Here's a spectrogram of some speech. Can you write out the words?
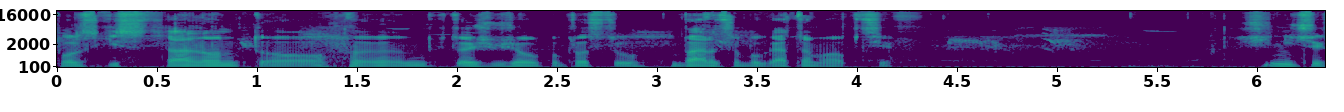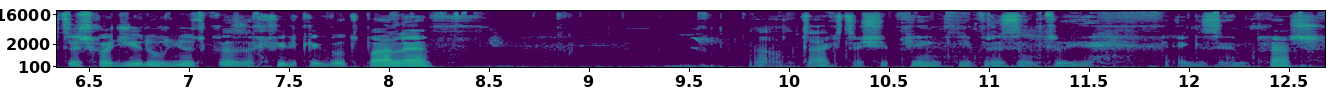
polski salon, to yy, ktoś wziął po prostu bardzo bogatą opcję. Silniczek też chodzi równiutko, za chwilkę go odpalę. No tak to się pięknie prezentuje egzemplarz.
